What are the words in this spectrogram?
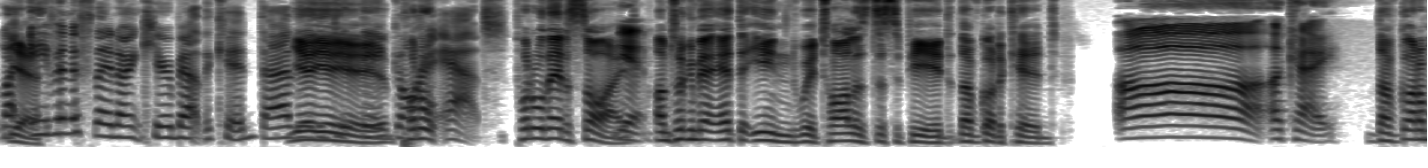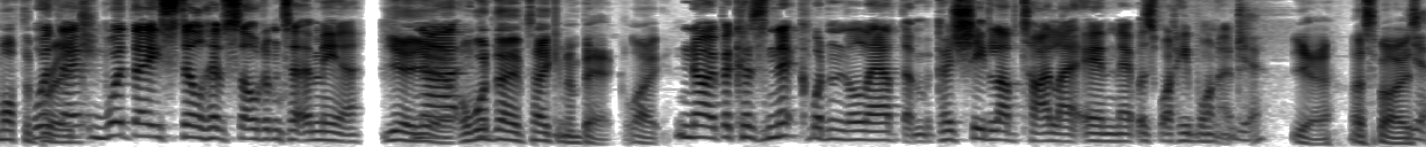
Like Yeah. even if they don't care about the kid, they're Yeah, there yeah, to get yeah, their yeah. guy Put all- out. put all that aside. Yeah. I'm talking about at the end where Tyler's disappeared. They've got a kid. Oh, okay. They've got him off the Would bridge. they would they still have sold him to Amir? yeah, yeah. Nah, Or would they have taken him back? Like, No, because Nick wouldn't have allowed them because she loved Tyler and that was what he wanted. Yeah. yeah, I suppose. Yeah.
